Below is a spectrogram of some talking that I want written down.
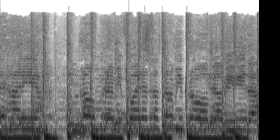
dejaría. Nombre, mi fuerza, hasta mi propia vida.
